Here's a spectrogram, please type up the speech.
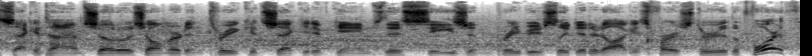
Second time Soto has homered in three consecutive games this season. Previously did it August 1st through the 4th.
